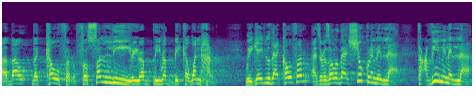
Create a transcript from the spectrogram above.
about the Kawthar. فَصَلِّي لِرَبِّكَ وَانْحَرْ we gave you that Kawthar. As a result of that, shukran lillah, ta'zeem lillah,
